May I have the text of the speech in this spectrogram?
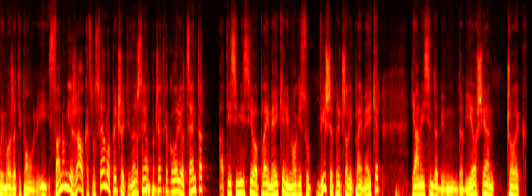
koji može da ti pomogne. I stvarno mi je žao, kad smo sve ono pričali, ti znaš da sam ja od početka govorio centar, a ti si mislio playmaker i mnogi su više pričali playmaker, ja mislim da bi, da bi još jedan čovek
